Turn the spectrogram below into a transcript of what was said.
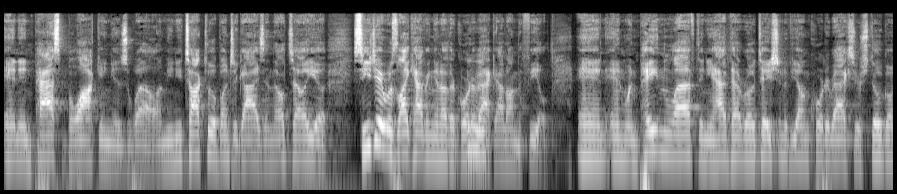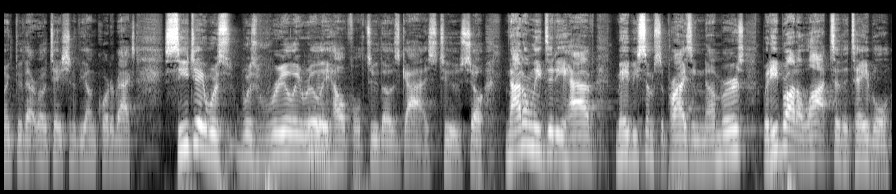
and in pass blocking as well. I mean, you talk to a bunch of guys, and they'll tell you CJ was like having another quarterback Mm-hmm. out on the field. And and when Peyton left, and you had that rotation of young quarterbacks, you're still going through that rotation of young quarterbacks. CJ was was really, really Mm-hmm. helpful to those guys too. So not only did he have maybe some surprising numbers, but he brought a lot to the table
